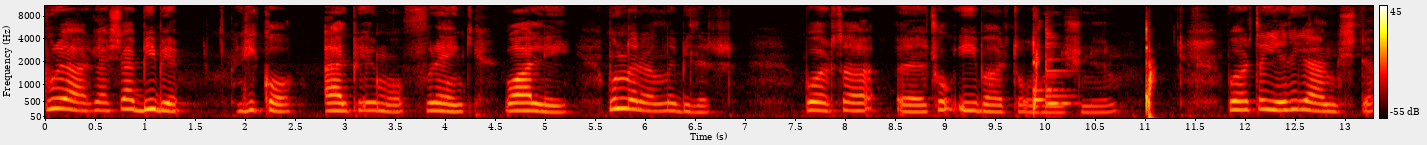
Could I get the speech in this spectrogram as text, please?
Buraya arkadaşlar Bibi, Rico, El Primo, Frank, Wally bunlar alınabilir. Bu harita e, çok iyi bir harita olduğunu düşünüyorum. Bu harita yeni gelmişti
